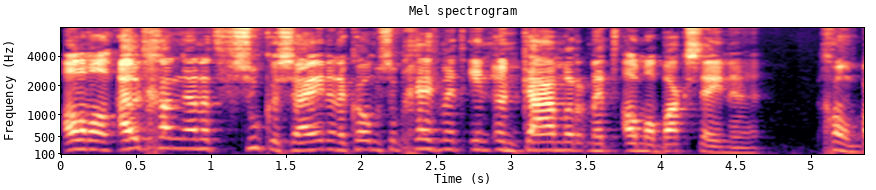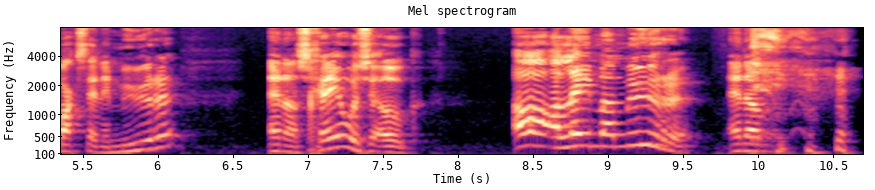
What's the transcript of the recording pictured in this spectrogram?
allemaal een uitgang aan het zoeken zijn. En dan komen ze op een gegeven moment in een kamer met allemaal bakstenen. Gewoon bakstenen muren. En dan schreeuwen ze ook. Oh, alleen maar muren. En dan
